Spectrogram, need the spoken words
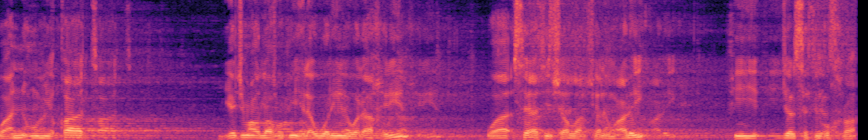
وأنه ميقات يجمع الله فيه الأولين والآخرين وسيأتي إن شاء الله الكلام عليه في جلسة أخرى.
